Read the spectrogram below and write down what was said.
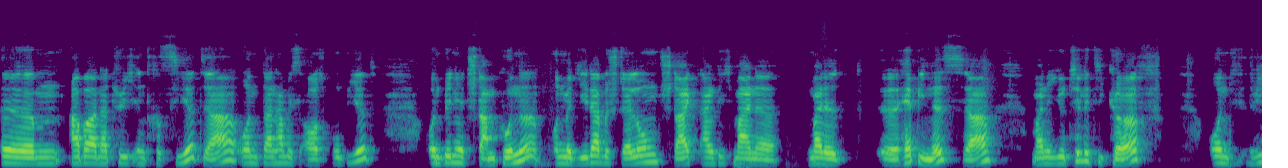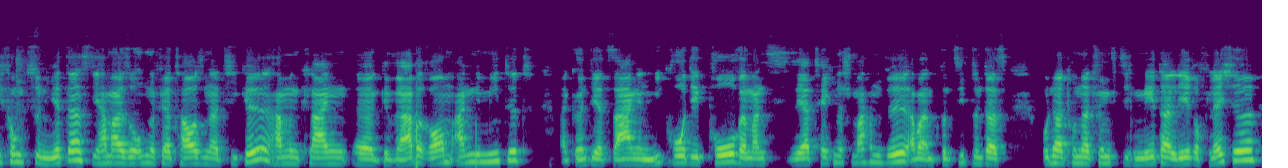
ähm, aber natürlich interessiert, ja. Und dann habe ich es ausprobiert und bin jetzt Stammkunde. Und mit jeder Bestellung steigt eigentlich meine, meine äh, Happiness, ja, meine Utility Curve und wie funktioniert das? Die haben also ungefähr 1000 Artikel, haben einen kleinen äh, Gewerberaum angemietet. Man könnte jetzt sagen, ein Mikrodepot, wenn man es sehr technisch machen will, aber im Prinzip sind das 100, 150 Meter leere Fläche,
